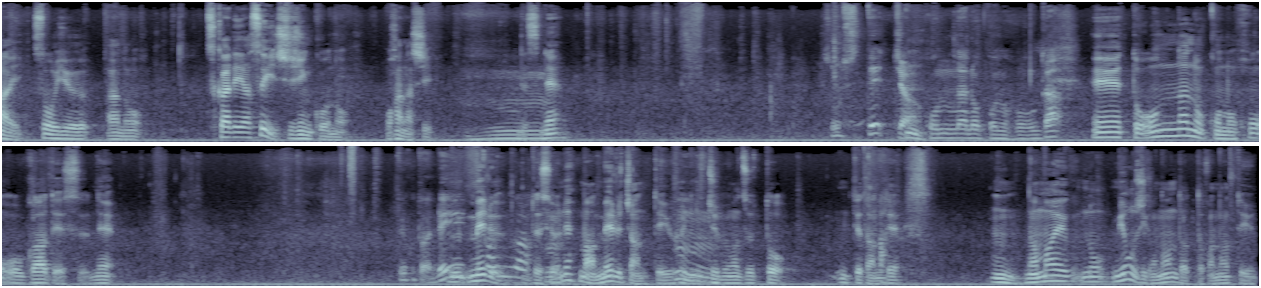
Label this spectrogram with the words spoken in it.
はい。そういう、あの、疲れやすい主人公のお話うんですね。そしてじゃあ、うん女の子の方が？えっ、と、女の子の方がですね、ということは霊メルですよね。まあ、メルちゃんっていうふうに自分はずっと見てたんで、うん、名前の名字が何だったかなっていう、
